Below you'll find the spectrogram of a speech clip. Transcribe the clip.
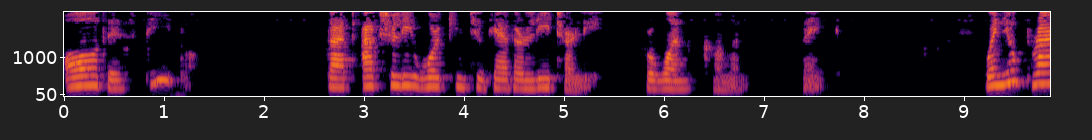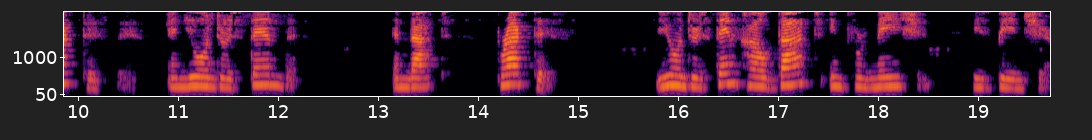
all these people that actually working together literally for one common thing. When you practice this and you understand this and that practice, you understand how that information is being shared.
